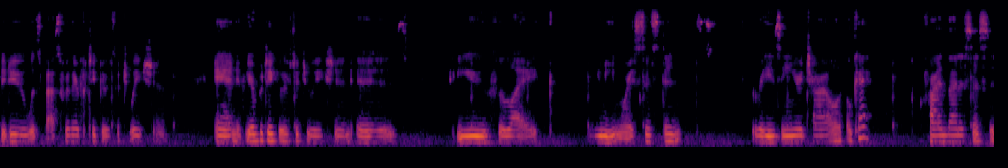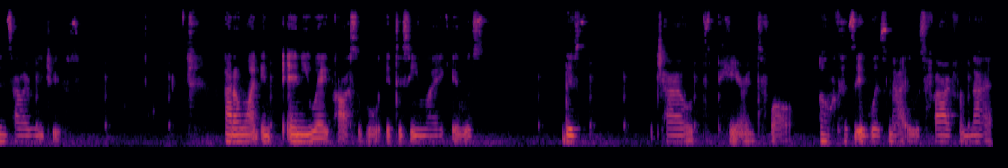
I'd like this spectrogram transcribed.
to do what's best for their particular situation. And if your particular situation is you feel like you need more assistance raising your child, okay, find that assistance however you choose. I don't want in any way possible it to seem like it was this child's parents' fault. Oh, because it was not. It was far from that.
